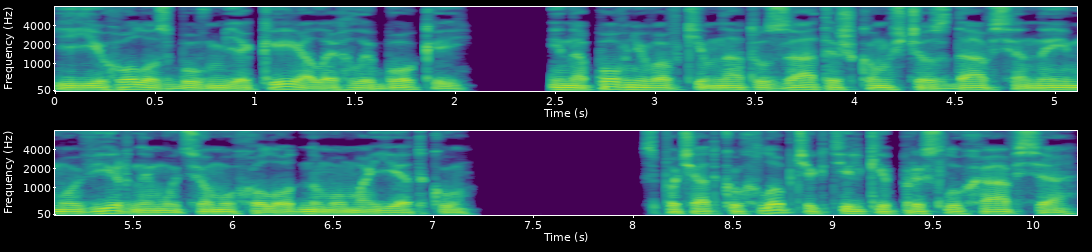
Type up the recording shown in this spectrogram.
Її голос був м'який, але глибокий, і наповнював кімнату затишком, що здався неймовірним у цьому холодному маєтку. Спочатку хлопчик тільки прислухався,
